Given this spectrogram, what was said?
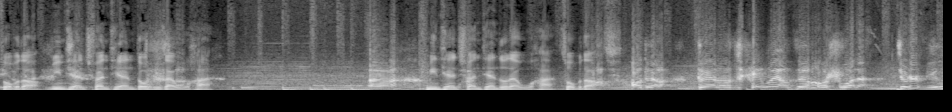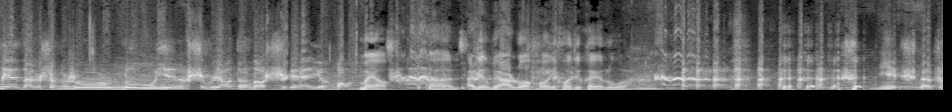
做不到，明天全天都是在武汉。啊？明天全天都在武汉，做不到。哦，对了，对了，这我想最后说的就是明天咱们什么时候录音？是不是要等到十点以后？没有，呃，零比二落后以后就可以录了。你呃不，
